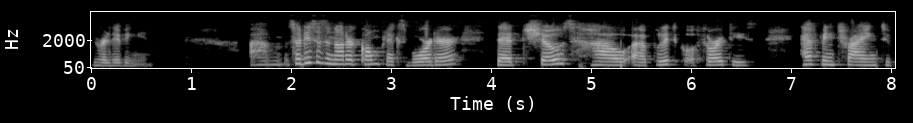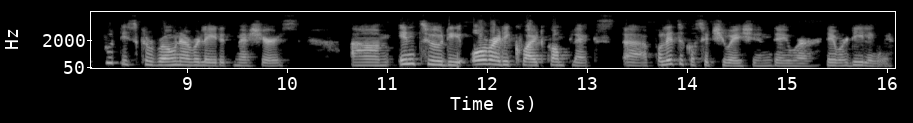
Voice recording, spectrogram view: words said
you're living in. Um, so this is another complex border that shows how uh, political authorities have been trying to put these corona-related measures um, into the already quite complex uh, political situation they were they were dealing with.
